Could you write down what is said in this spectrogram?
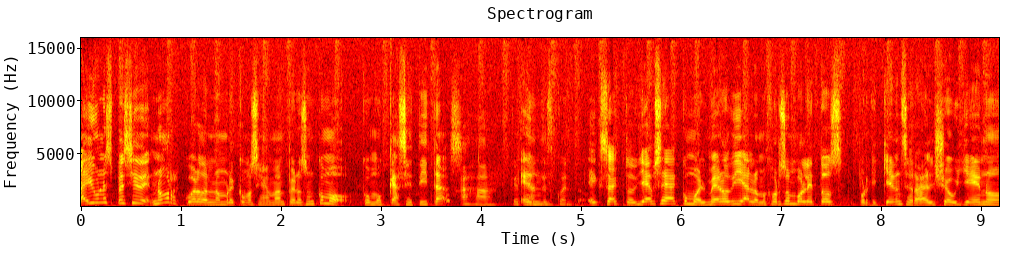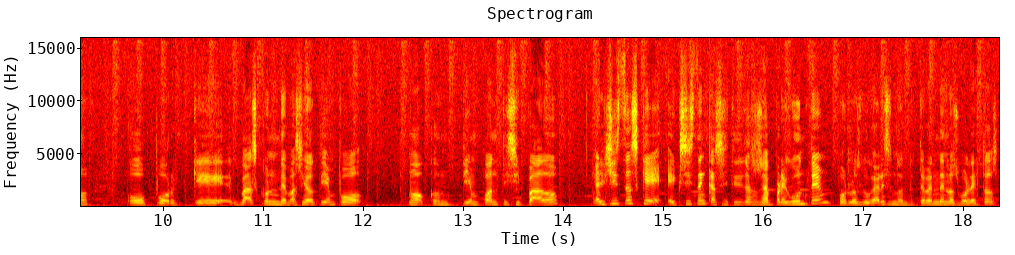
Hay una especie de, no recuerdo el nombre, cómo se llaman, pero son como, como casetitas. Ajá, que te dan En- descuento. Exacto, ya sea como el mero día, a lo mejor son boletos porque quieren cerrar el show lleno o porque vas con demasiado tiempo, ¿no? Con tiempo anticipado. El chiste es que existen casetitas, o sea, pregunten por los lugares en donde te venden los boletos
